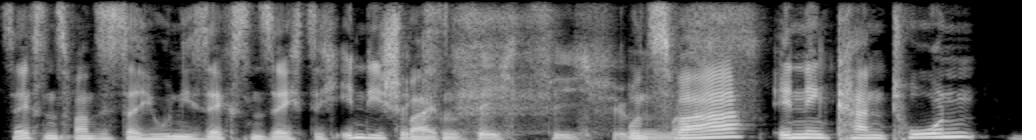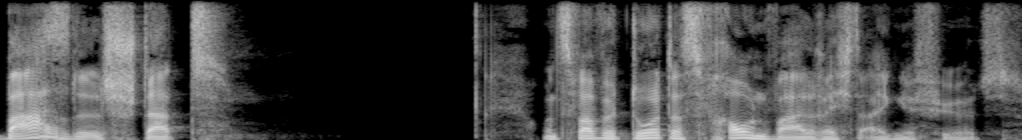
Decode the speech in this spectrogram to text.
26. Juni 66 in die Schweiz. 66. Und zwar in den Kanton Basel-Stadt. Und zwar wird dort das Frauenwahlrecht eingeführt.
